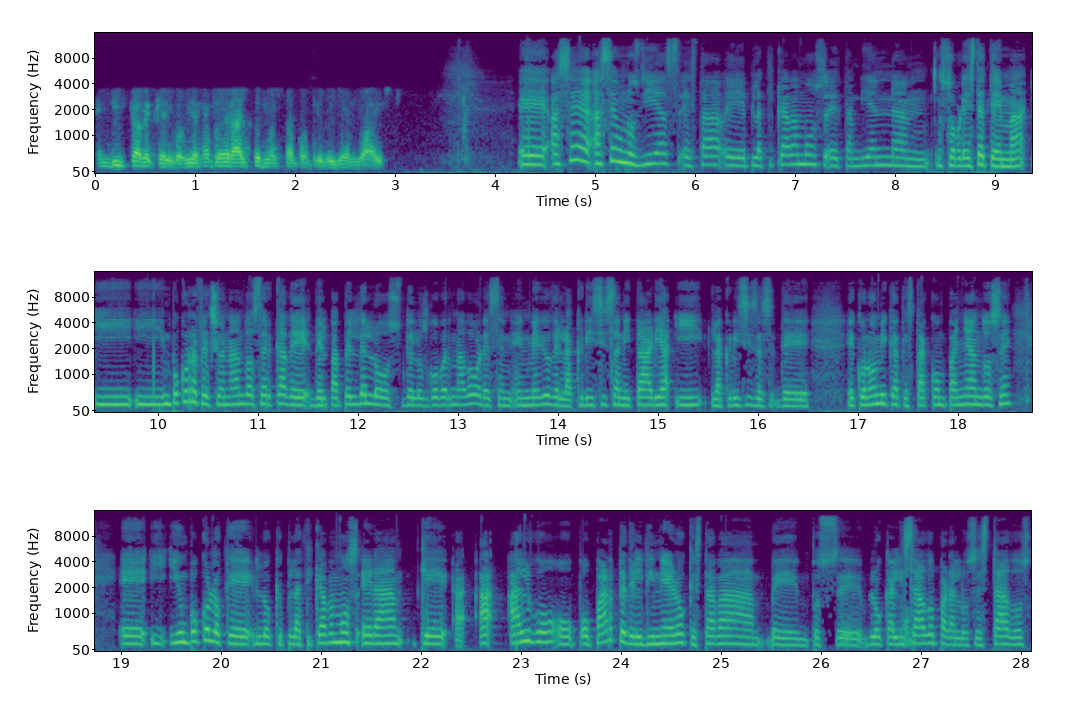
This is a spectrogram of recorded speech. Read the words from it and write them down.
en vista de que el gobierno federal pues no está contribuyendo a esto. Eh, hace, hace unos días está, eh, platicábamos eh, también am, sobre este tema y, un poco reflexionando acerca de- del papel de los, de los gobernadores en, en medio de la crisis sanitaria y la crisis de, económica que está acompañándose. Eh, y, un poco lo que, lo que platicábamos era que algo o, parte del dinero que estaba eh, pues, eh, localizado para los estados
